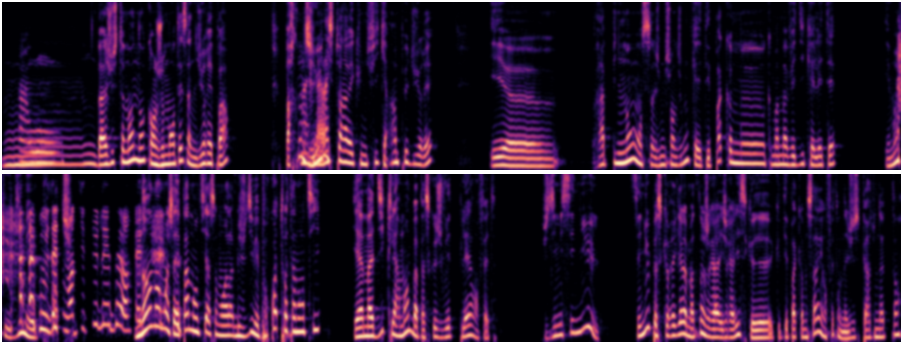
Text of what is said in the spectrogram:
Mmh, Bah justement, non, quand je mentais, ça ne durait pas. Par contre, j'ai eu une histoire avec une fille qui a un peu duré. Et euh, rapidement, je me suis rendu compte qu'elle n'était pas comme, euh, comme elle m'avait dit qu'elle était. Et moi, je lui ai dit, mais. Vous êtes tu- mentis tous les deux, en fait. Non, non, moi, j'avais pas menti à ce moment-là. Mais je lui dis, mais pourquoi toi, t'as menti? Et elle m'a dit clairement, bah, parce que je voulais te plaire, en fait. Je lui dis, mais c'est nul. C'est nul parce que, regarde, maintenant, je réalise, que, que t'es pas comme ça et en fait, on a juste perdu notre temps.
